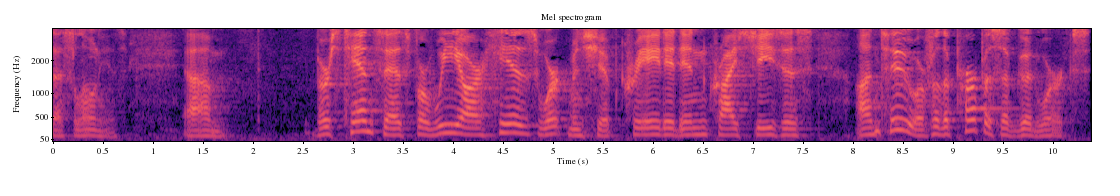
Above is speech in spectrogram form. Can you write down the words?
Thessalonians, um, verse 10 says, For we are his workmanship, created in Christ Jesus unto, or for the purpose of good works,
